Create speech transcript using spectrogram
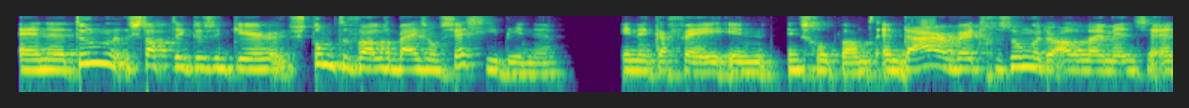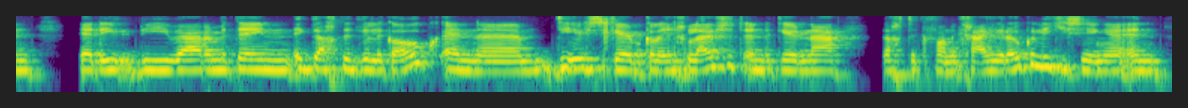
En uh, toen stapte ik dus een keer stom toevallig bij zo'n sessie binnen. in een café in, in Schotland. En daar werd gezongen door allerlei mensen. En ja, die, die waren meteen, ik dacht, dit wil ik ook. En ehm, die eerste keer heb ik alleen geluisterd. En de keer daarna dacht ik van, ik ga hier ook een liedje zingen. En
